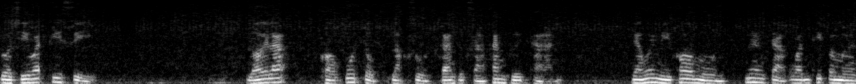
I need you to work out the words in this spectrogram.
ตัวชี้วัดที่สี่ ร้อยละของผู้จบหลักสูตรการศึกษาขั้นพื้นฐาน ยังไม่มีข้อมูลเนื่องจากวันที่ประเมิน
